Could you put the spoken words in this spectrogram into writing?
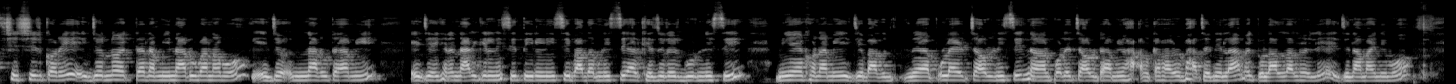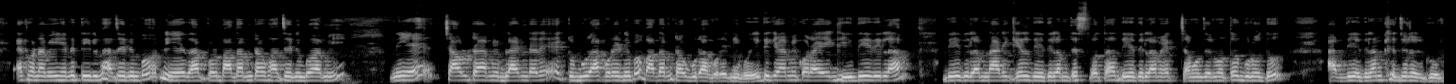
শিরশির করে, এই জন্য একটা আমি নাড়ু বানাবো। এই নাড়ুটা আমি, এই যে এখানে নারিকেল নিছি, তিল নিছি, বাদাম নিছি আর খেজুরের গুড় নিছি। নিয়ে এখন আমি এই যে বাদাম পোলাইয়ের চাউল নিছি, নেওয়ার পরে চাউলটা আমি হালকাভাবে ভাজে নিলাম, একটু লাল লাল হইলে এই যে নামাই নিব। এখন আমি এখানে তিল ভাজে নিব, নিয়ে তারপর বাদামটাও ভাজে নিব আমি। নিয়ে চাউলটা আমি ব্লাইন্ডারে একটু গুঁড়া করে নিব, বাদামটাও গুঁড়া করে নিব। এদিকে আমি কড়াইয়ে ঘি দিয়ে দিলাম দিয়ে দিলাম নারিকেল, দিয়ে দিলাম তেজপাতা, দিয়ে দিলাম এক চামচের মতো গুঁড়ো দুধ আর দিয়ে দিলাম খেজুরের গুড়।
